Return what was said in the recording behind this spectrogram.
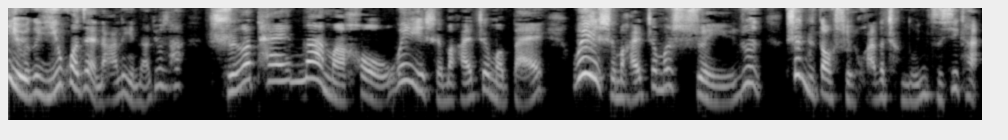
键有一个疑惑在哪里呢？就是他舌苔那么厚，为什么还这么白？为什么还这么水润，甚至到水滑的程度？你仔细看，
